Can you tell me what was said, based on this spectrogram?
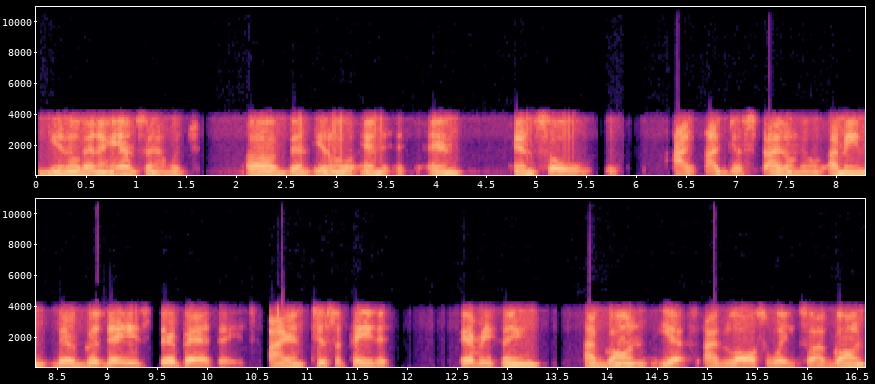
you know than a ham sandwich. Uh, then you know, and and and so I I just I don't know. I mean, there are good days, there are bad days. I anticipated everything I've gone, yes, I've lost weight. So I've gone,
